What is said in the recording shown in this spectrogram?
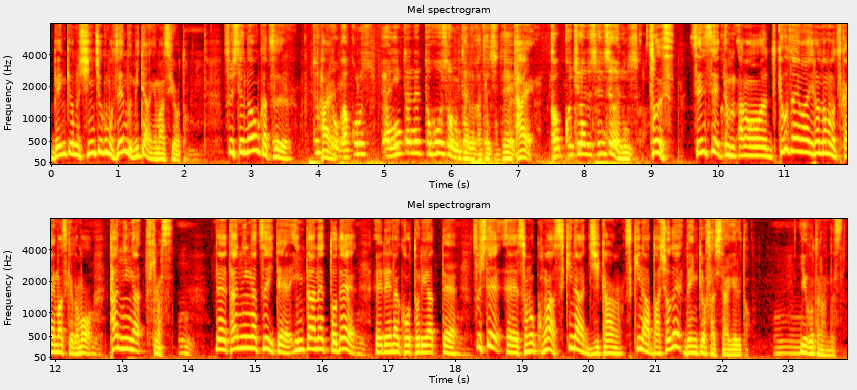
勉強の進捗も全部見てあげますよと。そしてなおかつということは、はい学校のあインターネット放送みたいな形で、はいがこっち側で先生がいるんですか？そうです。先生うんあの教材はいろんなものを使いますけども担任がつきます、で担任がついてインターネットで、えー連絡を取り合って、そして、えーその子が好きな時間好きな場所で勉強させてあげるということなんです、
